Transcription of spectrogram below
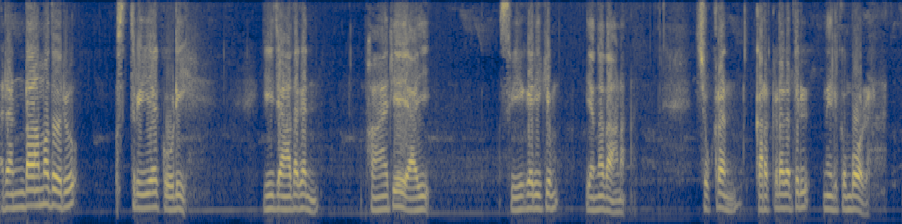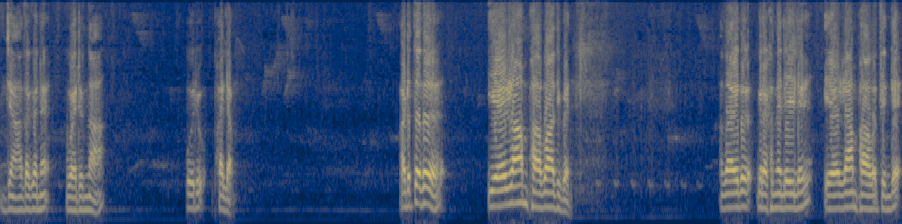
രണ്ടാമതൊരു സ്ത്രീയെ കൂടി ഈ ജാതകൻ ഭാര്യയായി സ്വീകരിക്കും എന്നതാണ്. ശുക്രൻ കർക്കിടകത്തിൽ നിൽക്കുമ്പോൾ ജാതകന് വരുന്ന ഒരു ഫലം. അടുത്തത് ഏഴാം ഭാവാധിപൻ. അതായത് ഗ്രഹനിലയിൽ ഏഴാം ഭാവത്തിന്റെ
